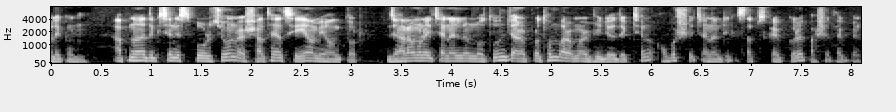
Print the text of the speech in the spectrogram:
আলাইকুম। আপনারা দেখছেন স্পোর্টস জোন আর সাথে আছি আমি অন্তর। যারা আমার এই চ্যানেলে নতুন, যারা প্রথমবার আমার ভিডিও দেখছেন, অবশ্যই চ্যানেলটিকে সাবস্ক্রাইব করে পাশে থাকবেন।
